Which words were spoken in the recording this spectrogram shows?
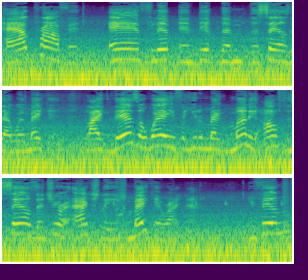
have profit, and flip and dip the, the sales that we're making. Like there's a way for you to make money off the sales that you're actually making right now. You feel me?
